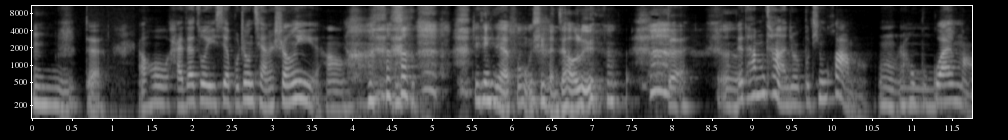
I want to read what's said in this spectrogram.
嗯，对，然后还在做一些不挣钱的生意哈，这听起来父母是很焦虑，对，在他们看来就是不听话嘛，嗯，然后不乖嘛，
